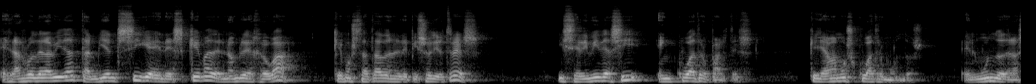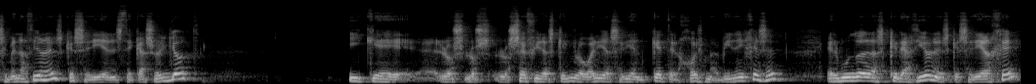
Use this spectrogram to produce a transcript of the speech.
el árbol de la vida también sigue el esquema del nombre de Jehová, que hemos tratado en el episodio 3, y se divide así en cuatro partes, que llamamos cuatro mundos. El mundo de las emanaciones, que sería en este caso el Yot, y que los, los, los séfiras que englobaría serían Keter, Hoshma, Bina y Gesed, el mundo de las creaciones, que sería el G,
